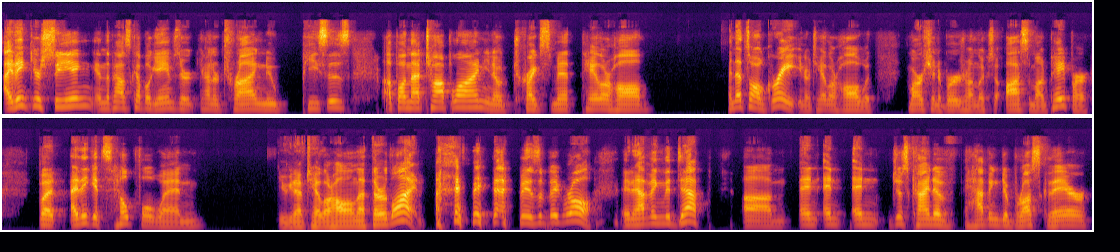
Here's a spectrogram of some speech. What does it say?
I think you're seeing in the past couple games they're kind of trying new pieces up on that top line. You know, Craig Smith, Taylor Hall, and that's all great. You know, Taylor Hall with Marchand and Bergeron looks awesome on paper, but I think it's helpful when you can have Taylor Hall on that third line. I think that plays a big role in having the depth um, and and and just kind of having DeBrusk there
